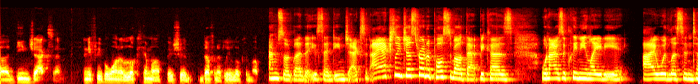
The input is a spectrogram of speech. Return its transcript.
uh, dean jackson And if people want to look him up, they should definitely look him up. I'm so glad that you said Dean Jackson. I actually just wrote a post about that because when I was a cleaning lady, I would listen to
